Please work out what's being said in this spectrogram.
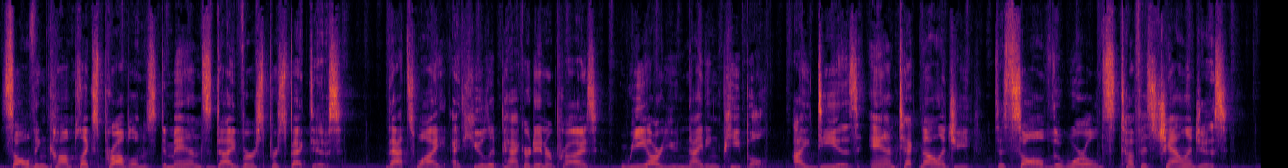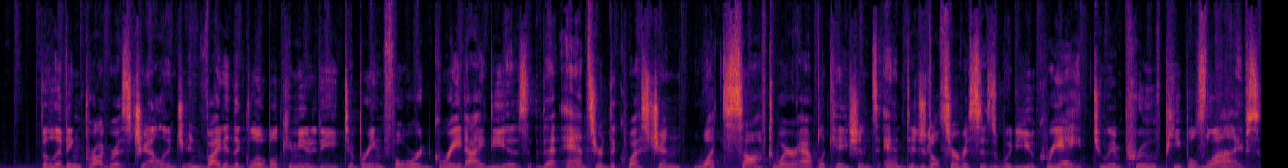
Solving complex problems demands diverse perspectives. That's why at Hewlett Packard Enterprise, we are uniting people, ideas, and technology to solve the world's toughest challenges. The Living Progress Challenge invited the global community to bring forward great ideas that answered the question what software applications and digital services would you create to improve people's lives?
